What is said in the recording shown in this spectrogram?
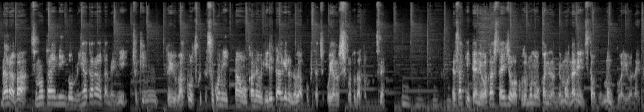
ならば、そのタイミングを見計らうために貯金という枠を作って、そこに一旦お金を入れてあげるのが僕たち親の仕事だと思うんですね。うんうんうんうんで、さっき言ったように渡した以上は子供のお金なんで、もう何に使うと文句は言わないと。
